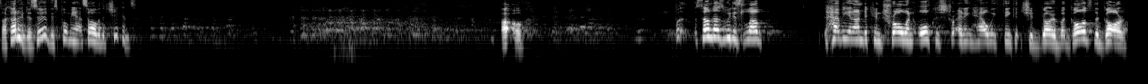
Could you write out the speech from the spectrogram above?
It's like, I don't deserve this. Put me outside with the chickens. Uh oh. But sometimes we just love having it under control and orchestrating how we think it should go. But God's the God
